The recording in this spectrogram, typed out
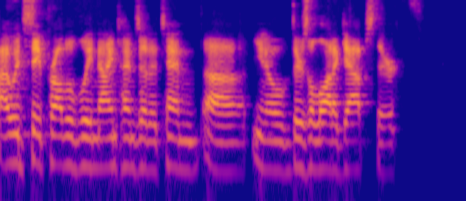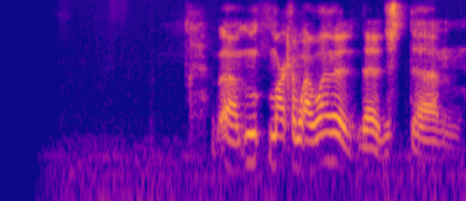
I would say probably nine times out of ten, uh, you know, there's a lot of gaps there. Uh, Mark, I wanted to just um,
